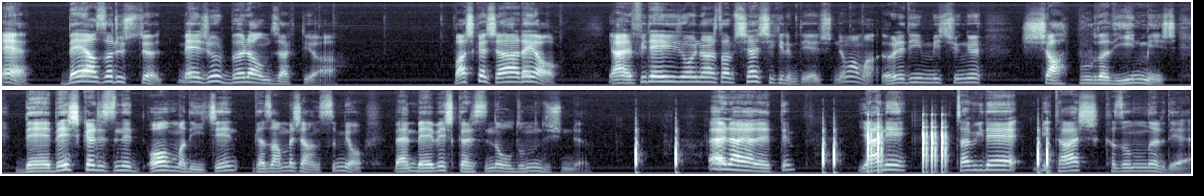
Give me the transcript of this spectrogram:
e beyazlar üstün. Mecbur böyle alınacak diyor. Başka çare yok. Yani file oynarsam şah çekerim diye düşünüyorum ama öyle değilmiş çünkü şah burada değilmiş. B5 karesinde olmadığı için kazanma şansım yok. Ben B5 karesinde olduğunu düşündüm. Öyle hayal ettim. Yani tabii ki de bir taş kazanılır diye.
